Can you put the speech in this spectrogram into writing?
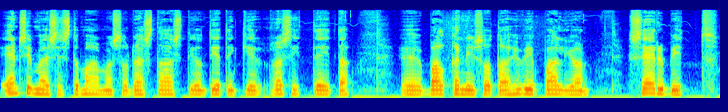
ensimmäisestä maailmansodasta asti on tietenkin rasitteita. Balkanin sota hyvin paljon. Serbit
